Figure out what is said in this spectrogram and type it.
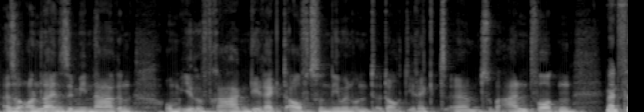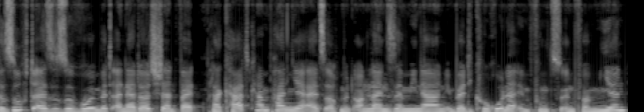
also Online-Seminaren, um ihre Fragen direkt aufzunehmen und auch direkt ähm, zu beantworten. Man versucht also sowohl mit einer deutschlandweiten Plakatkampagne als auch mit Online-Seminaren über die Corona-Impfung zu informieren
